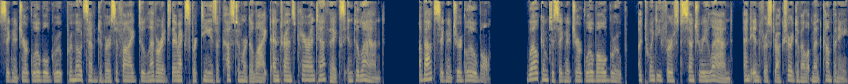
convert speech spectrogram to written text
Signature Global Group promotes have diversified to leverage their expertise of customer delight and transparent ethics into land. About Signature Global Welcome to Signature Global Group, a 21st century land and infrastructure development company.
